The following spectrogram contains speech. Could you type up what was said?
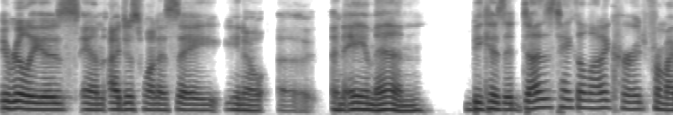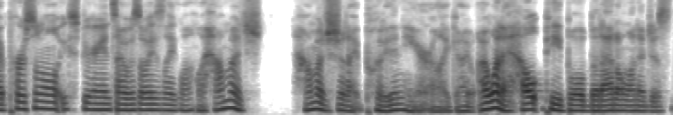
It really is. And I just want to say, you know, uh, an amen because it does take a lot of courage from my personal experience. I was always like, well, how much, how much should I put in here? Like, I, I want to help people, but I don't want to just,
